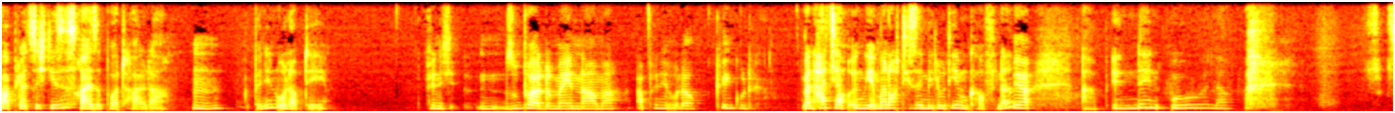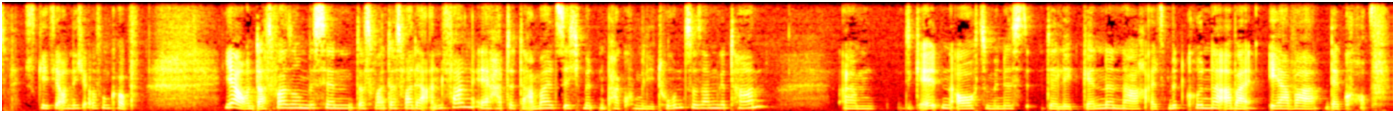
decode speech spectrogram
war plötzlich dieses Reiseportal da. Ab in den Urlaub.de. Finde ich ein super Domainname. Ab in den Urlaub. Klingt gut. Man hat ja auch irgendwie immer noch diese Melodie im Kopf, ne? Ja. Ab in den Urlaub. Es geht ja auch nicht aus dem Kopf. Ja, und das war so ein bisschen, das war, das war der Anfang. Er hatte damals sich mit ein paar Kommilitonen zusammengetan. Ähm, die gelten auch zumindest der Legende nach als Mitgründer, aber er war der Kopf,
